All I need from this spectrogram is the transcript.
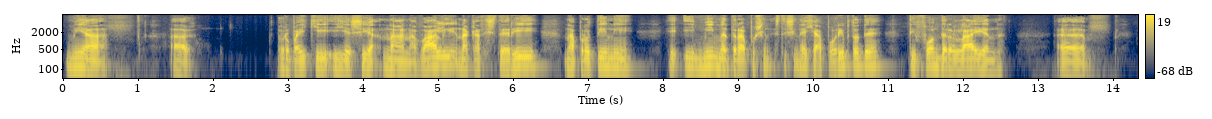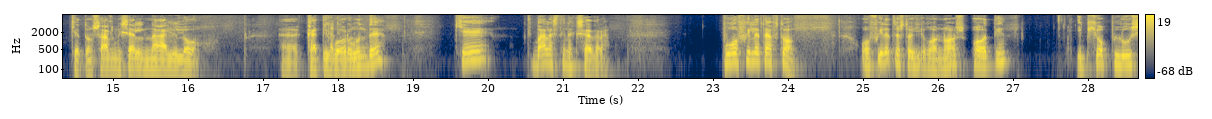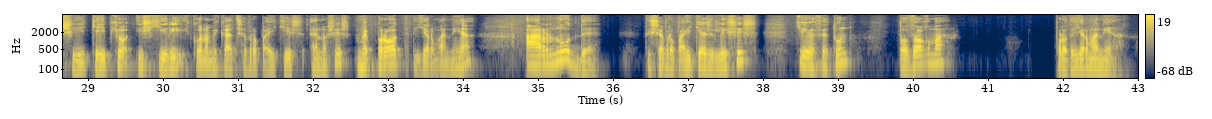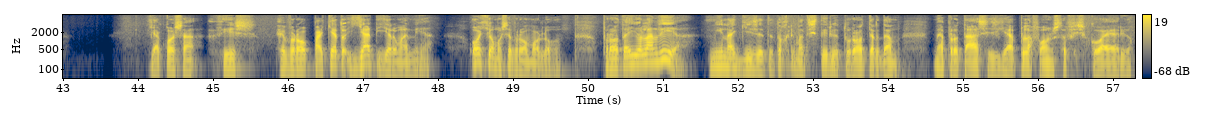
μία α, ευρωπαϊκή ηγεσία να αναβάλει, να καθυστερεί, να προτείνει οι μήμετρα που στη συνέχεια απορρίπτονται, τη Φόντερ Λάιεν ε, και τον Σαρλ Μισελ να αλληλό ε, κατηγορούνται και την μπάλα στην εξέδρα. Πού οφείλεται αυτό; Οφείλεται στο γεγονός ότι οι πιο πλούσιοι και οι πιο ισχυροί οικονομικά της Ευρωπαϊκής Ένωσης με πρώτη τη Γερμανία αρνούνται τις ευρωπαϊκές λύσεις και υιοθετούν το δόγμα πρώτα Γερμανία. 200 δις ευρώ πακέτο για τη Γερμανία. Όχι όμως ευρωομόλογο. Πρώτα η Ολλανδία. Μην αγγίζεται το χρηματιστήριο του Ρότερνταμ με προτάσεις για πλαφόν στο φυσικό αέριο.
